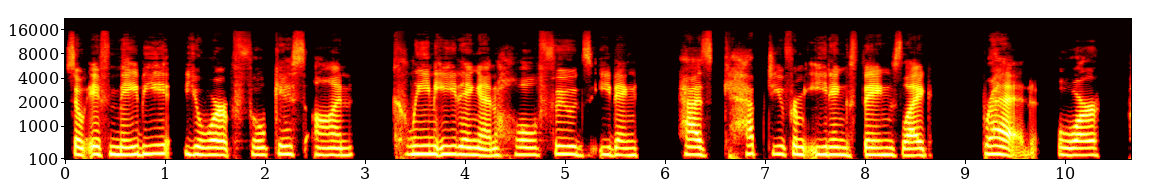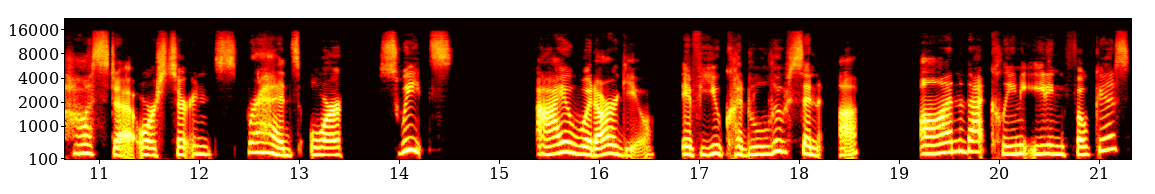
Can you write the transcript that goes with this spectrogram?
So, if maybe your focus on clean eating and whole foods eating has kept you from eating things like bread or pasta or certain spreads or sweets, I would argue if you could loosen up on that clean eating focus,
